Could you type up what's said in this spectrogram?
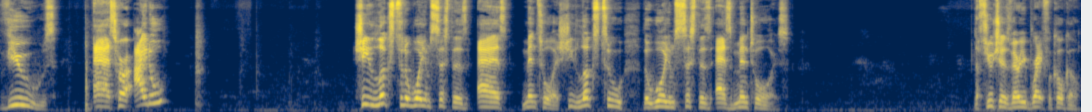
views as her idol, she looks to the Williams sisters as mentors. She looks to the Williams sisters as mentors. The future is very bright for Coco.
